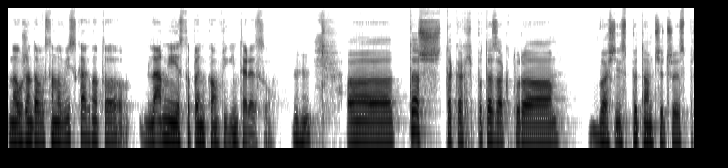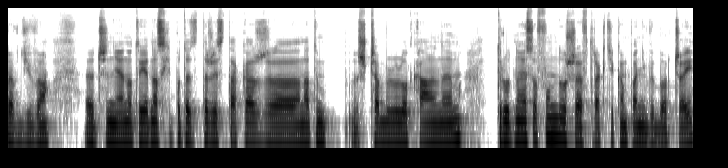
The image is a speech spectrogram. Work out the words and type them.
na urzędowych stanowiskach, no to dla mnie jest to pewien konflikt interesu. Mhm. E, też taka hipoteza, która właśnie spytam cię, czy jest prawdziwa, e, czy nie, no to jedna z hipotez też jest taka, że na tym szczeblu lokalnym trudno jest o fundusze w trakcie kampanii wyborczej,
